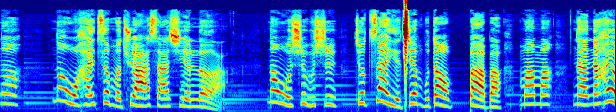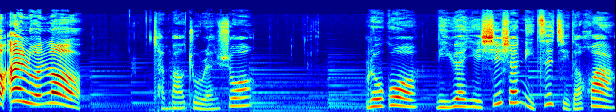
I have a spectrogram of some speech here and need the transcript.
那那我还怎么去阿萨谢勒啊？那我是不是就再也见不到爸爸妈妈、奶奶还有艾伦了？”城堡主人说：“如果你愿意牺牲你自己的话，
